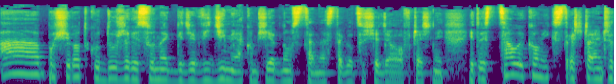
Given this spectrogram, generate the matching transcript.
a po środku duży rysunek, gdzie widzimy jakąś jedną scenę z tego, co się działo wcześniej. I to jest cały komik streszczający,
